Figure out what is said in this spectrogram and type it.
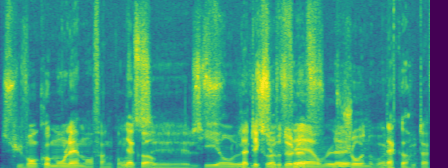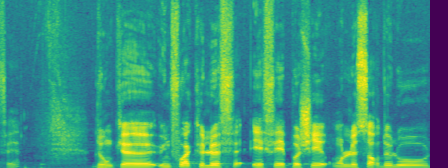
suivant comme on l'aime en fin de compte. D'accord. C'est Si la texture de l'œuf, ferme, du le- jaune, voilà, D'accord. tout à fait. Donc euh, une fois que l'œuf est fait pocher, on le sort de l'eau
